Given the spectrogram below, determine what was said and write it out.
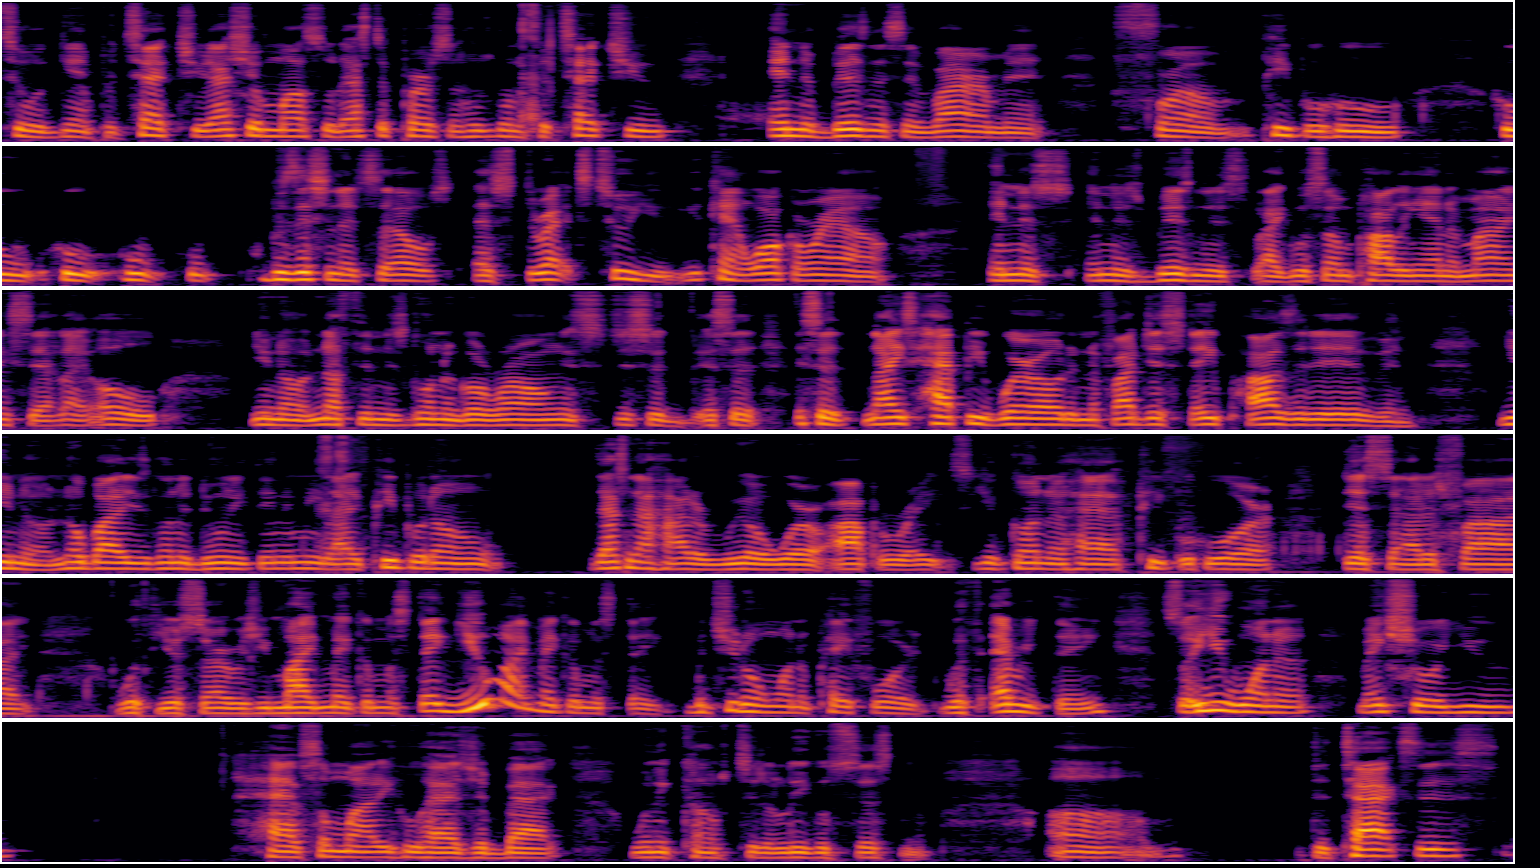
to again protect you. That's your muscle. That's the person who's going to protect you in the business environment from people who who who who, who position themselves as threats to you. You can't walk around in this in this business like with some Pollyanna mindset, like oh, you know, nothing is going to go wrong. It's just a it's a it's a nice happy world, and if I just stay positive and you know nobody's going to do anything to me, like people don't. That's not how the real world operates. You're going to have people who are dissatisfied with your service. You might make a mistake. You might make a mistake, but you don't want to pay for it with everything. So you want to make sure you have somebody who has your back when it comes to the legal system. Um, the taxes,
